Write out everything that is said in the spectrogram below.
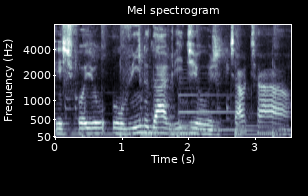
Este foi o Ouvindo Davi de hoje. Tchau, tchau.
